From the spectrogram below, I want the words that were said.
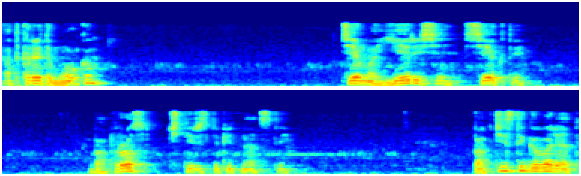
«Открытым оком». Тема ереси, секты. Вопрос 415. Баптисты говорят,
